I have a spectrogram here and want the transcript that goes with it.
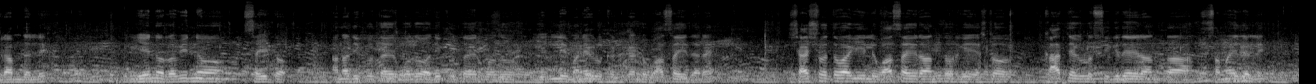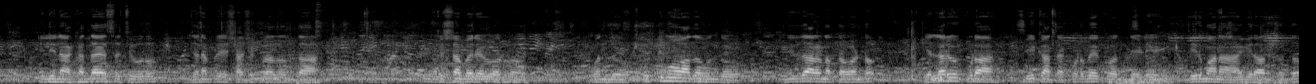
ಗ್ರಾಮದಲ್ಲಿ ಏನು ರೆವಿನ್ಯೂ ಸೈಟು ಅನಧಿಕೃತ ಇರ್ಬೋದು ಅಧಿಕೃತ ಇರ್ಬೋದು ಎಲ್ಲಿ ಮನೆಗಳು ಕಟ್ಕೊಂಡು ವಾಸ ಇದ್ದಾರೆ ಶಾಶ್ವತವಾಗಿ ಇಲ್ಲಿ ವಾಸ ಇರೋ ಅಂಥವ್ರಿಗೆ ಎಷ್ಟೋ ಖಾತೆಗಳು ಸಿಗದೇ ಇರೋಂಥ ಸಮಯದಲ್ಲಿ ಇಲ್ಲಿನ ಕಂದಾಯ ಸಚಿವರು, ಜನಪ್ರಿಯ ಶಾಸಕರಾದಂಥ ಕೃಷ್ಣ ಬೈರೇಗೌಡರು ಒಂದು ಉತ್ತಮವಾದ ಒಂದು ನಿರ್ಧಾರನ ತಗೊಂಡು ಎಲ್ಲರಿಗೂ ಕೂಡ ಬಿ ಖಾತೆ ಕೊಡಬೇಕು ಅಂತೇಳಿ ತೀರ್ಮಾನ ಆಗಿರೋ ಅಂಥದ್ದು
